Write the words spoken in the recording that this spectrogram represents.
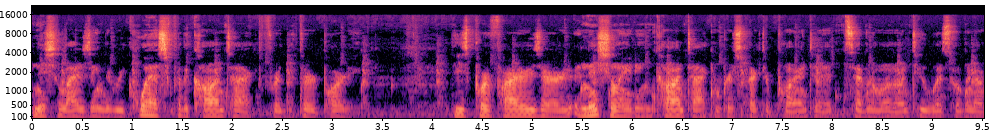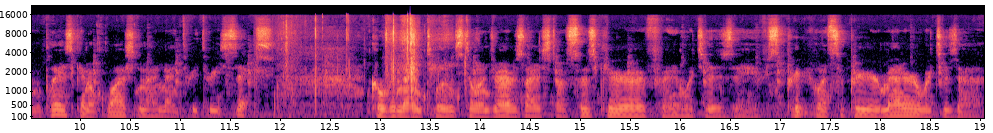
initializing the request for the contact for the third party. These portfolios are initiating contact and prospective client at 7112 West Okanagan Place, Kennewick, Washington 99336. COVID 19 still in driver's so secure, which is a superior, superior matter, which is a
